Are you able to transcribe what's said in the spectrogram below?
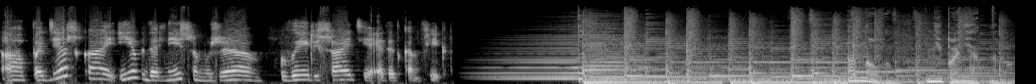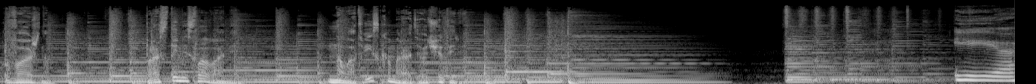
а, поддержка, и в дальнейшем уже вы решаете этот конфликт. О новом, непонятном, важном. Простыми словами. На Латвийском радио 4. И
